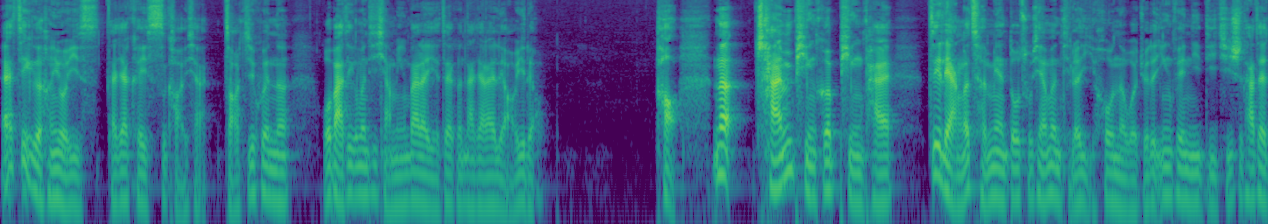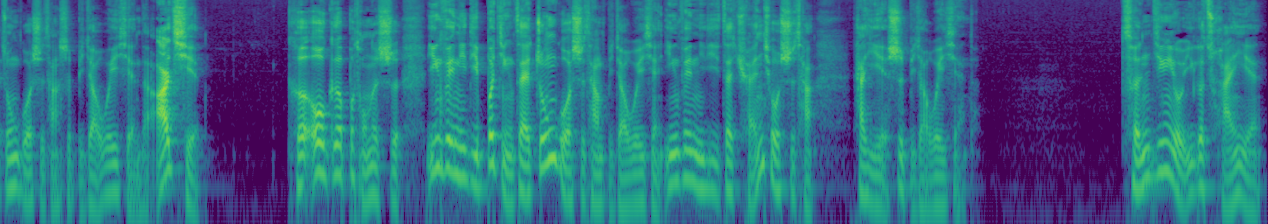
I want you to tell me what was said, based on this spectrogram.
哎，这个很有意思，大家可以思考一下。找机会呢，我把这个问题想明白了，也再跟大家来聊一聊。好，那产品和品牌。这两个层面都出现问题了以后呢，我觉得英菲尼迪其实它在中国市场是比较危险的，而且和讴歌不同的是，英菲尼迪不仅在中国市场比较危险，英菲尼迪在全球市场它也是比较危险的。曾经有一个传言，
